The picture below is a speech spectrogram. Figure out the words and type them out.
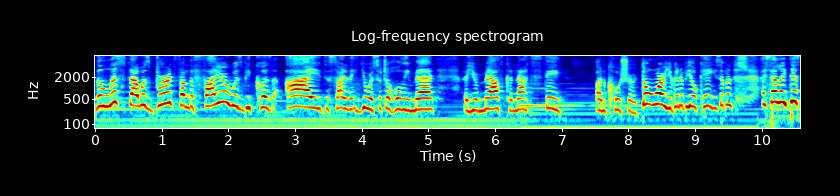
The list that was burnt from the fire was because I decided that you were such a holy man that your mouth could not stay unkosher. Don't worry, you're gonna be okay. He said, but I said like this,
